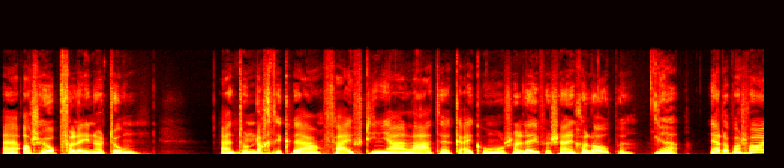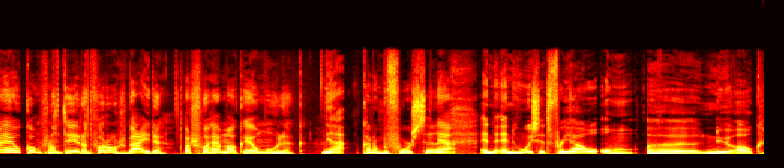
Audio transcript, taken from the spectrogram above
eh, als hulpverlener toen. En toen dacht ik wel, 15 jaar later, kijk hoe onze levens zijn gelopen. Ja. Ja, dat was wel heel confronterend voor ons beiden. Het was voor hem ook heel moeilijk. Ja, kan ik me voorstellen. Ja. En, en hoe is het voor jou om eh, nu ook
